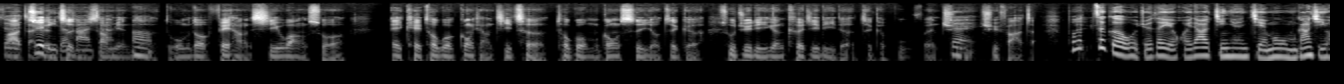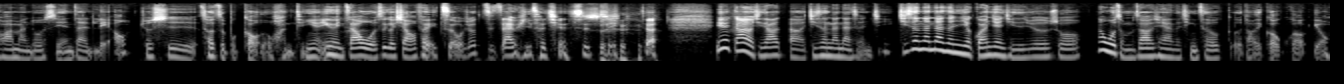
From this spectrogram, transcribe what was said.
发展跟治理上面的，我们都非常希望说。诶，可以透过共享机车，透过我们公司有这个数据力跟科技力的这个部分去去发展。不过，这个我觉得也回到今天节目，我们刚刚其实花蛮多时间在聊，就是车子不够的问题。因为因为你知道我是个消费者，我就只在意这件事情。对，因为刚刚有提到呃，机身单诞生机，机身单诞生机的关键其实就是说，那我怎么知道现在的停车格到底够不够用？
